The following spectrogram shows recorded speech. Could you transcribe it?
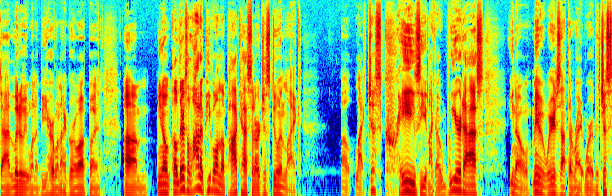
that I literally want to be her when I grow up, but um, you know, uh, there's a lot of people on the podcast that are just doing like, uh, like just crazy, like a weird ass you know, maybe weird is not the right word, but just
